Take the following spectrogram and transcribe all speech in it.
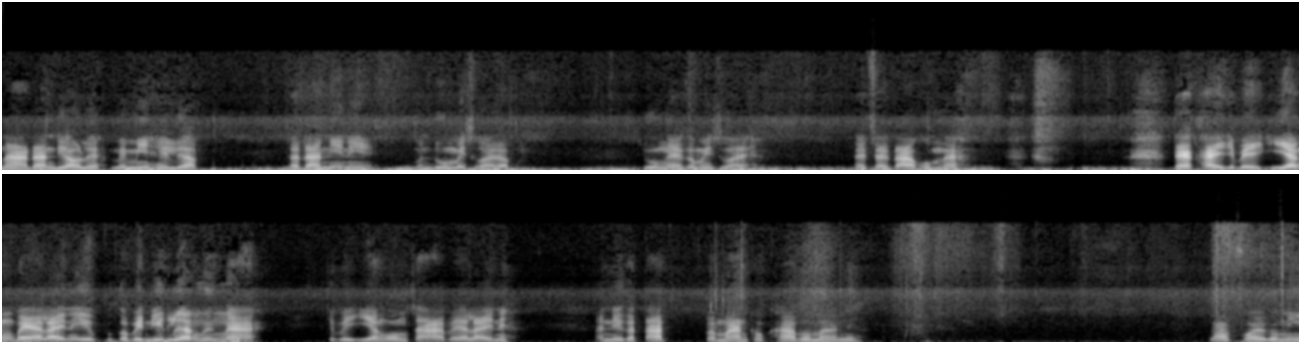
หน้าด้านเดียวเลย ไม่มีให้เลือก แต่ด้านนี้นี่ มันดูไม่สวยแล้วดูไงก็ไม่สวย ในสายตาผมนะ แต่ใครจะไปเอียงไปอะไรนี่ก็เป็นอีกเรื่องหนึ่งนะจะไปเอียงองศาไปอะไรเนี่ย อันนี้ก็ตัดประมาณคร่าวๆประมาณนี้รากฝอยก็มี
